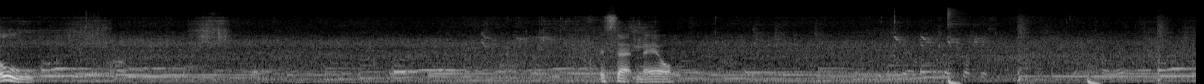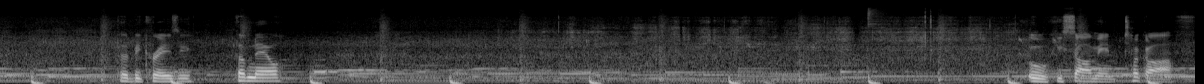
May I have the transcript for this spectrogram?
Ooh. It's that male. That'd be crazy. Thumbnail. Ooh, he saw me and took off.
